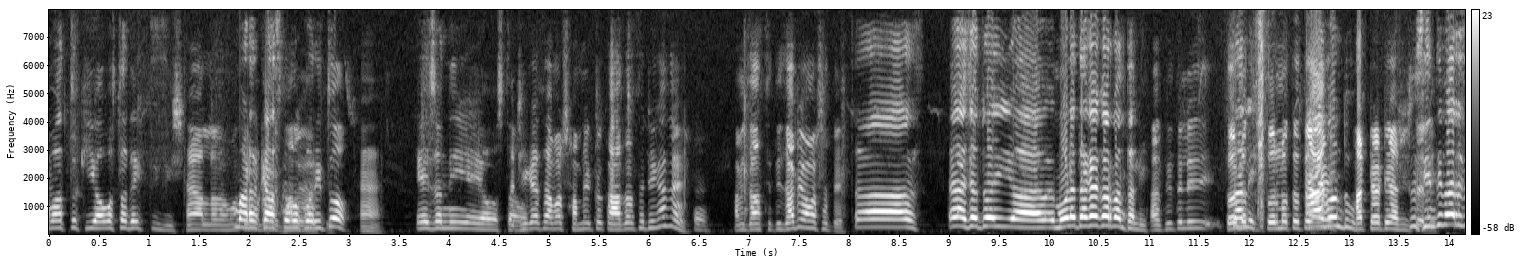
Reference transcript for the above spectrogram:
আমার তো কি অবস্থা দেখতেছিস? হ্যাঁ আল্লাহর রহমতে মাঠের মোটামুটি কাজকর্ম করি তো। হ্যাঁ। এই জন্যই এই অবস্থা। ঠিক আছে আমার সামনে একটু কাজ আছে ঠিক আছে? হ্যাঁ। আমি যাচ্ছি তুই যাবি আমার সাথে? তা আচ্ছা তুই মোড়ে দেখা করবান তাহলে? আর তুই তাহলে তোর মতো তুই আয় আয়, বন্ধু। হাঁটতে হাঁটতে আসিস তুই চিনতে পারিস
